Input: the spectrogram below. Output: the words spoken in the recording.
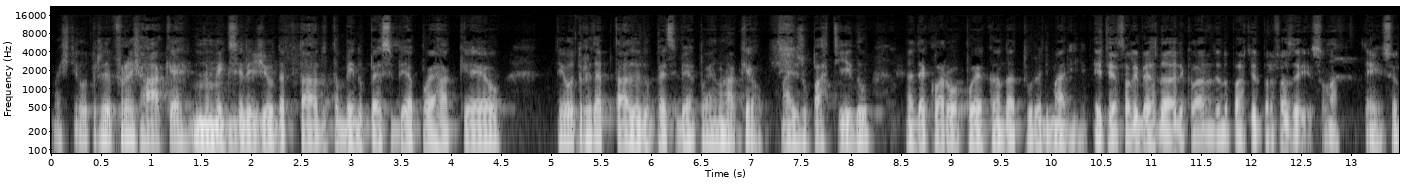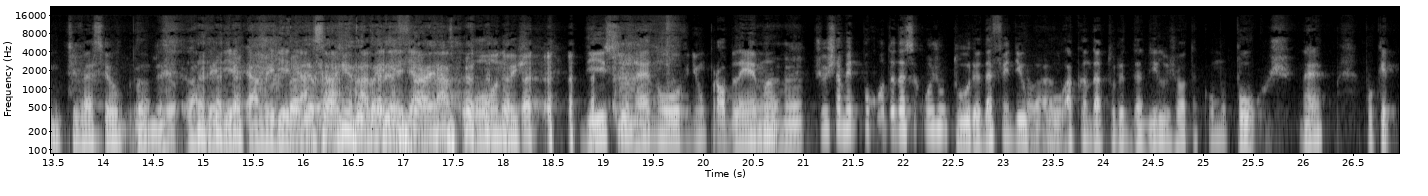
mas tem outros, Franz Hacker, uhum. também que se elegeu deputado, também do PSB apoia Raquel, tem outros deputados do PSB apoiando Raquel, mas o partido né, declarou apoio à candidatura de Marília. E tem essa liberdade, claro, dentro do partido para fazer isso, né? Tem, se eu não tivesse, eu, eu, eu haveria, haveria de arcar, saindo, haveria de arcar com ônus disso, né? Não houve nenhum problema, uhum. justamente por conta dessa conjuntura. Eu defendi claro. o, a candidatura de Danilo Jota como poucos, né? Porque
